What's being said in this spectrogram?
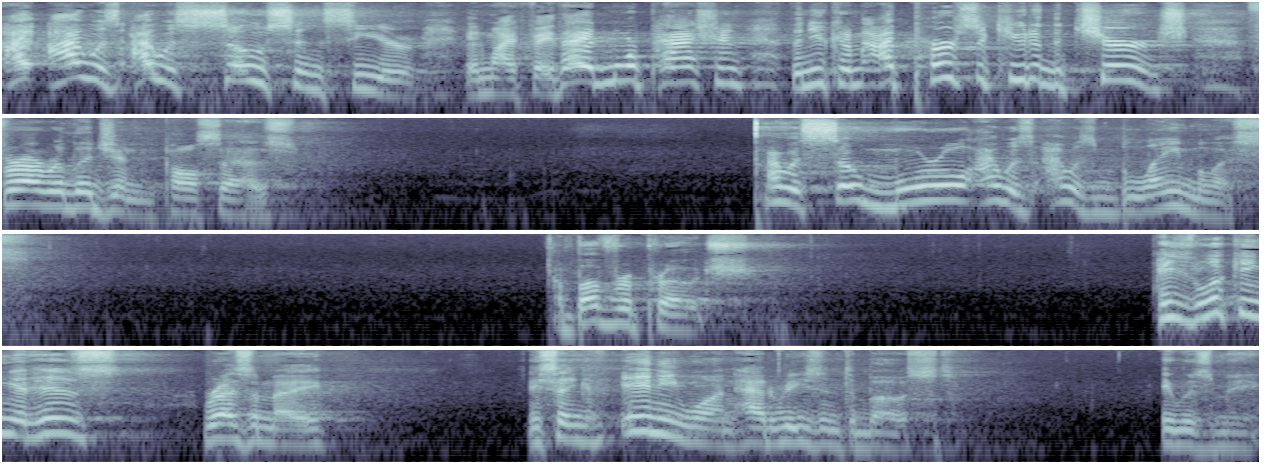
I, I, was, I was so sincere in my faith. I had more passion than you could imagine. I persecuted the church for our religion, Paul says. I was so moral, I was, I was blameless, above reproach. He's looking at his resume He's saying, if anyone had reason to boast, it was me.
